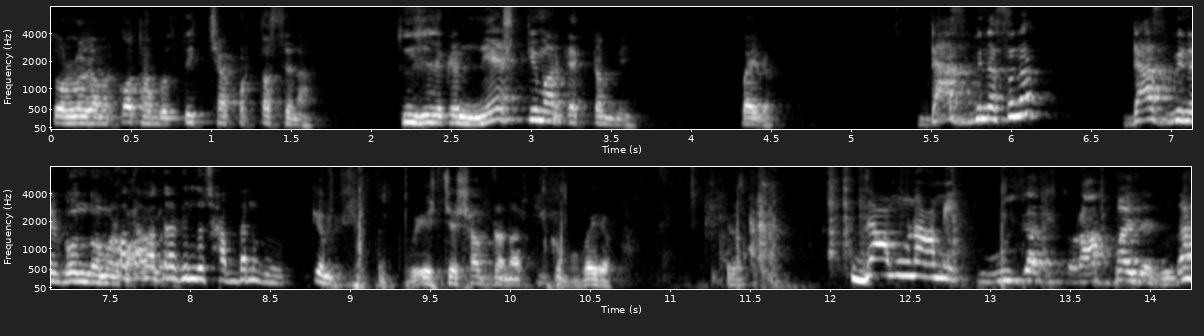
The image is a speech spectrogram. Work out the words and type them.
তোর লগে আমার কথা বলতে ইচ্ছা করতেছে না। তুই যে একটা নেস্টি মার্ক একটা মেয়ে। বাইরে ডাস্টবিন আছে না? ডাস্টবিনের গন্ধ আমার কথাবার্তা কিন্তু সাবধান করো। কেমন সাবধান এর চেয়ে সাবধান আর কি করব? বাইরে। যাব না আমি। তুই যাবি তোর আব্বাই যাবি যা।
